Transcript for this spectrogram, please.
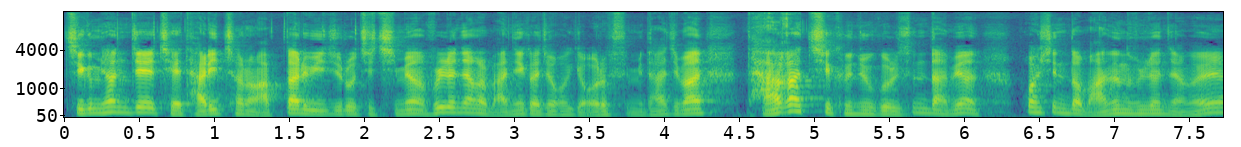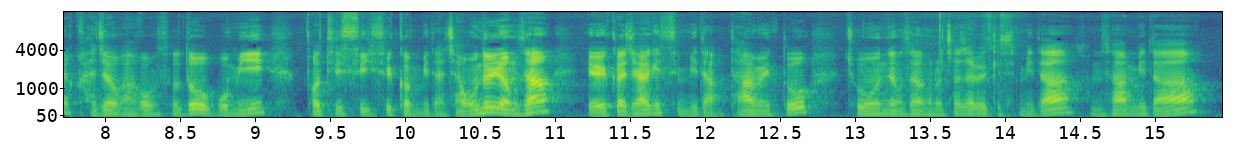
지금 현재 제 다리처럼 앞다리 위주로 지치면 훈련량을 많이 가져가기 어렵습니다. 하지만 다 같이 근육을 쓴다면 훨씬 더 많은 훈련량을 가져가고서도 몸이 버틸 수 있을 겁니다. 자, 오늘 영상 여기까지 하겠습 니다. 다음에 또 좋은 영상으로 찾아뵙겠습니다. 감사합니다.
